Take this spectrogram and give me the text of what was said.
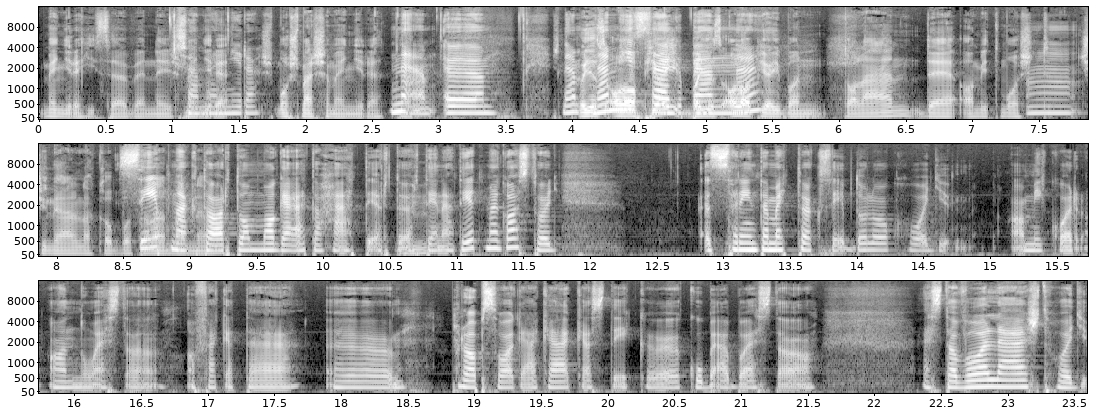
mennyire hiszel benne, és sem mennyire, mennyire. És most már sem ennyire? Nem. Ö, és nem, vagy, az nem alapjai, benne. vagy az alapjaiban talán, de amit most mm, csinálnak, abban Szépnek talán nem. tartom magát a háttértörténetét, mm. meg azt, hogy ez szerintem egy tök szép dolog, hogy amikor annó ezt a, a fekete ö, rabszolgák elkezdték ö, Kubába ezt a, ezt a vallást, hogy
